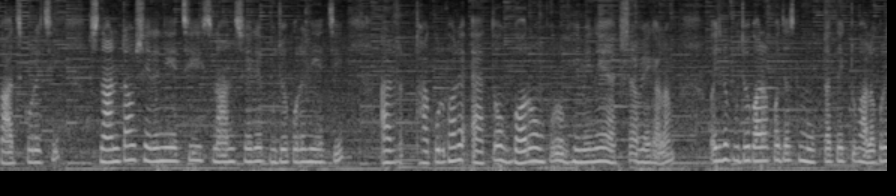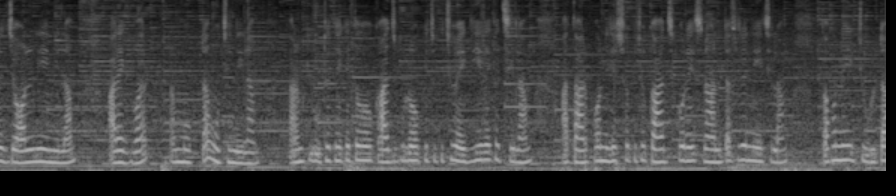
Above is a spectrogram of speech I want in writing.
কাজ করেছি। স্নানটাও সেরে নিয়েছি, স্নান সেরে পুজো করে নিয়েছি। আর ঠাকুর ঘরে এত গরম, পুরো ঘেমে নিয়ে একসা হয়ে গেলাম। ওই জন্য পুজো করার পর জাস্ট মুখটাতে একটু ভালো করে জল নিয়ে নিলাম আরেকবার আর মুখটা মুছে নিলাম। কারণ কি উঠে থেকে তো কাজগুলো কিছু কিছু এগিয়ে রেখেছিলাম আর তারপর নিজস্ব কিছু কাজ করে স্নানটা সেরে নিয়েছিলাম। তখন এই চুলটা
